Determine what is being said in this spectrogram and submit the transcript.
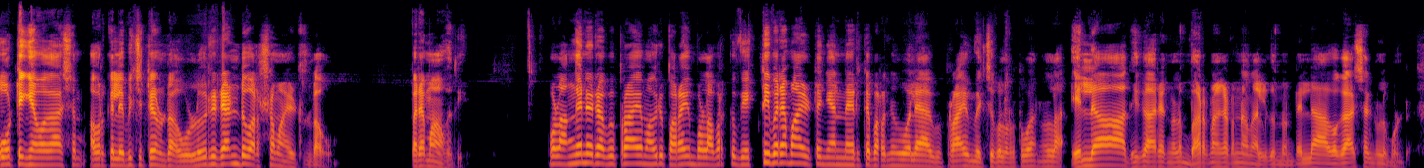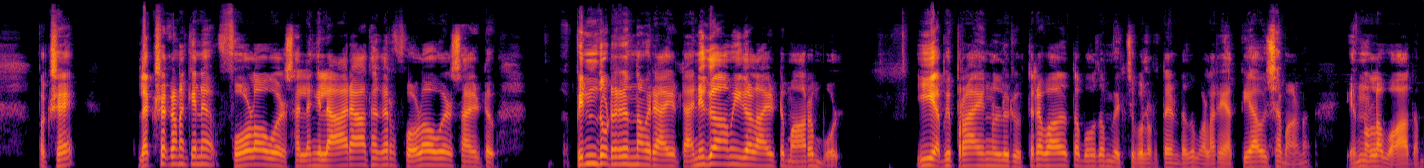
വോട്ടിംഗ് അവകാശം അവർക്ക് ലഭിച്ചിട്ടേ ഉണ്ടാവുള്ളൂ. ഒരു രണ്ട് വർഷമായിട്ടുണ്ടാവും പരമാവധി. അപ്പോൾ അങ്ങനെ ഒരു അഭിപ്രായം അവർ പറയുമ്പോൾ അവർക്ക് വ്യക്തിപരമായിട്ട് ഞാൻ നേരത്തെ പറഞ്ഞതുപോലെ ആ അഭിപ്രായം വെച്ച് പുലർത്തുവാനുള്ള എല്ലാ അധികാരങ്ങളും ഭരണഘടന നൽകുന്നുണ്ട്. എല്ലാ അവകാശങ്ങളുമുണ്ട്. പക്ഷേ ലക്ഷക്കണക്കിന് ഫോളോവേഴ്സ് അല്ലെങ്കിൽ ആരാധകർ ഫോളോവേഴ്സായിട്ട് പിന്തുടരുന്നവരായിട്ട് അനുഗാമികളായിട്ട് മാറുമ്പോൾ ഈ അഭിപ്രായങ്ങളിൽ ഒരു ഉത്തരവാദിത്ത ബോധം വെച്ച് പുലർത്തേണ്ടത് വളരെ അത്യാവശ്യമാണ് എന്നുള്ള വാദം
